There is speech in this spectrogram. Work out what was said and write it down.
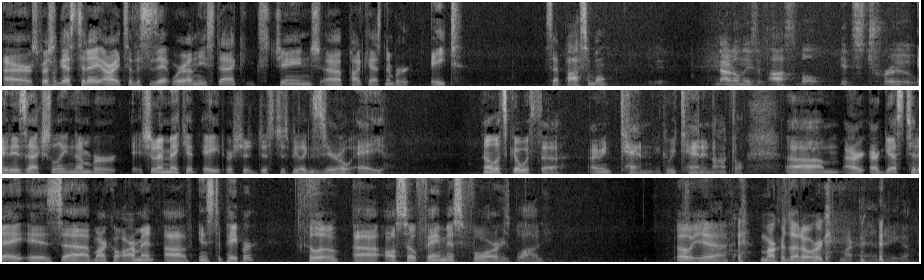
Our special guest today. All right, so this is it. We're on the Stack Exchange uh, podcast number eight. Is that possible? Not only is it possible, it's true. It is actually number. Should I make it eight or should it just just be like zero A? Now let's go with the. I mean ten. It could be ten in octal. Um, our, our guest today is uh, Marco Arment of Instapaper, Hello. uh, also famous for his blog. Oh yeah, Marco.org. Mar- uh, there you go.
